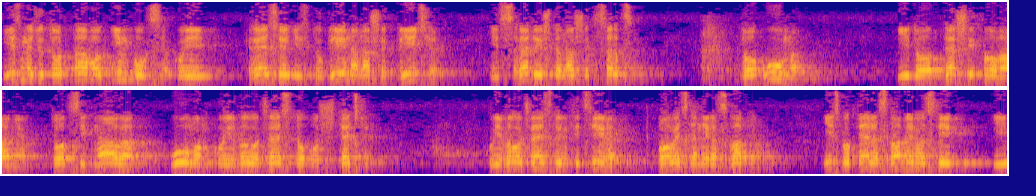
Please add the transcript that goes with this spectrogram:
između tog prvog impulsa koji kreće iz dubina našeg bića, iz središta našeg srca, do uma i do dešifrovanja tog signala umom koji je vrlo često oštećen, koji je vrlo često inficiran, bolestan i raslabljen. I zbog te raslabljenosti i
